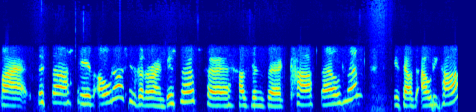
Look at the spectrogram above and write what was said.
My sister, she is older. She's got her own business. Her husband's a car salesman. He sells Audi cars.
